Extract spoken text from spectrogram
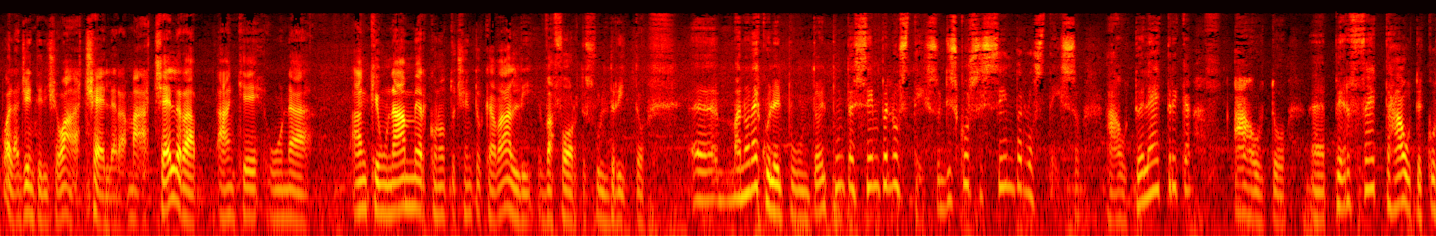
Poi la gente dice, oh, accelera, ma accelera anche una, anche un Hammer con 800 cavalli va forte sul dritto eh, ma non è quello il punto, il punto è sempre lo stesso, il discorso è sempre lo stesso. Auto elettrica, auto eh, perfetta, auto eco,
